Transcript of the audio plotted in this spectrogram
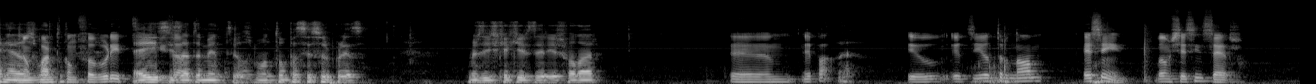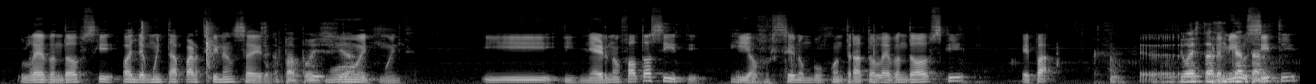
ganhar. Não Eles parte montam... como favorito. É isso, Exato. exatamente. Eles montam para ser surpresa. Mas diz o que é que ias dizer? Ias falar? Hum, epá, eu, eu dizia outro nome. É assim, vamos ser sinceros. O Lewandowski olha muito à parte financeira. Epá, pois, já. Muito, muito. E, e dinheiro não falta ao City. E oferecer um bom contrato ao Lewandowski, epá, Eu acho que está a para mim ficar o tarde. City,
